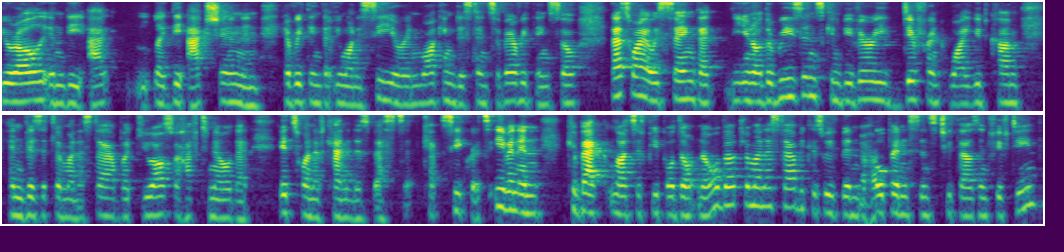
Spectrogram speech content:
you're all in the like the action and everything that you want to see or in walking distance of everything. So that's why i was saying that you know the reasons can be very different why you'd come and visit le monastère but you also have to know that it's one of canada's best kept secrets. Even in quebec lots of people don't know about le monastère because we've been uh-huh. open since 2015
